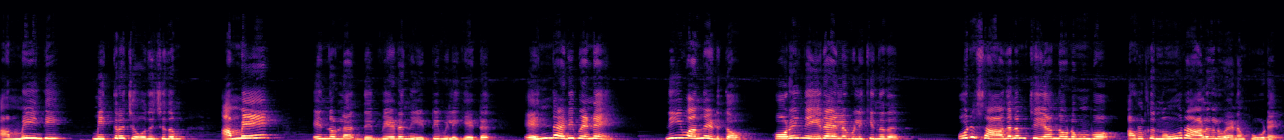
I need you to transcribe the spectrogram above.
അമ്മ എന്തി മിത്ര ചോദിച്ചതും അമ്മേ എന്നുള്ള ദിവ്യയുടെ നീട്ടി വിളി കേട്ട് എന്താടി പെണ്ണേ? നീ വന്നെടുത്തോ? കുറേ നേരമായല്ലോ വിളിക്കുന്നത്. ഒരു സാധനം ചെയ്യാൻ തുടങ്ങുമ്പോൾ അവൾക്ക് നൂറാളുകൾ വേണം കൂടെ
